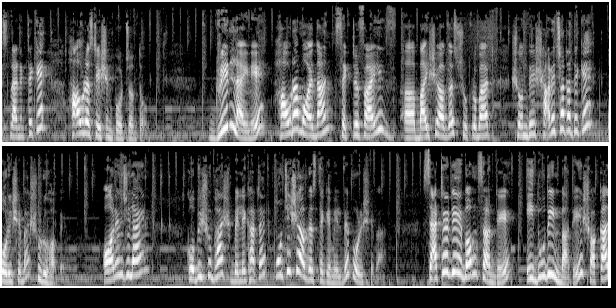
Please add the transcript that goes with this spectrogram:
এসপ্ল্যানেট থেকে হাওড়া স্টেশন পর্যন্ত। গ্রিন লাইনে হাওড়া ময়দান সেক্টর ফাইভ বাইশে আগস্ট, শুক্রবার সন্ধে সাড়ে ছটা থেকে পরিষেবা শুরু হবে। অরেঞ্জ লাইন কবি সুভাষ বেলেঘাটায় পঁচিশে আগস্ট থেকে মিলবে পরিষেবা। স্যাটারডে এবং সানডে এই দুদিন বাদে সকাল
